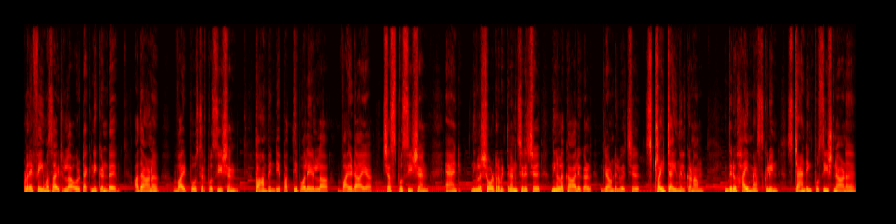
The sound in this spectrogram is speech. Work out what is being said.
വളരെ ഫേമസ് ആയിട്ടുള്ള ഒരു ടെക്നിക്ക് ഉണ്ട്. അതാണ് വൈറ്റ് പോസ്റ്റർ പൊസിഷൻ പാമ്പിന്റെ പത്തി പോലെയുള്ള വൈഡായ ചെസ് പൊസിഷൻ ആൻഡ് നിങ്ങളുടെ ഷോൾഡർ വിത്തിനനുസരിച്ച് നിങ്ങളുടെ കാലുകൾ ഗ്രൗണ്ടിൽ വെച്ച് സ്ട്രൈറ്റായി നിൽക്കണം. ഇതൊരു ഹൈ മാസ്കുലിൻ സ്റ്റാൻഡിങ് പൊസിഷനാണ്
